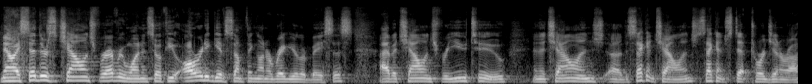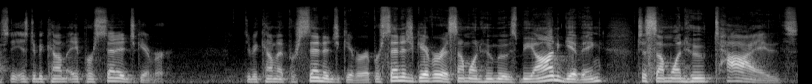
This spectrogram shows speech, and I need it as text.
Now, I said there's a challenge for everyone, and so if you already give something on a regular basis, I have a challenge for you too. And the challenge, uh, the second challenge, second step toward generosity is to become a percentage giver. To become a percentage giver. A percentage giver is someone who moves beyond giving to someone who tithes.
